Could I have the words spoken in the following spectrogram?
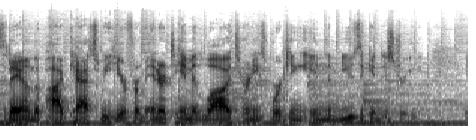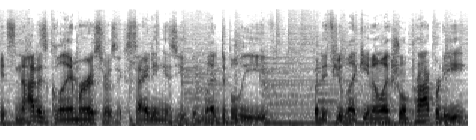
Today on the podcast, we hear from entertainment law attorneys working in the music industry. It's not as glamorous or as exciting as you've been led to believe, but if you like intellectual property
